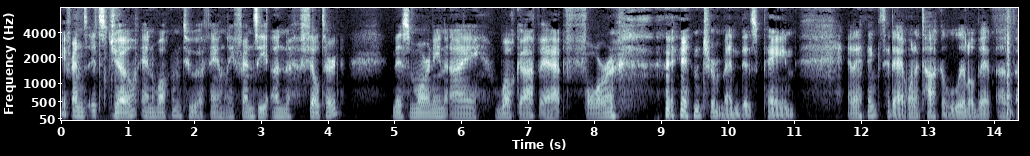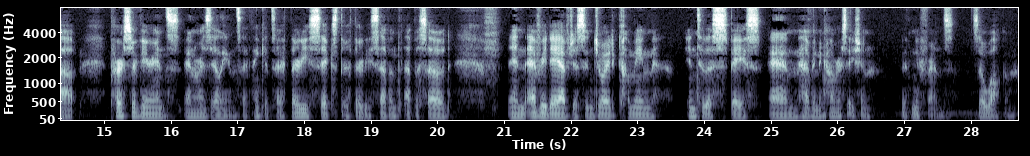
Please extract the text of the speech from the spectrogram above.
Hey, friends, it's Joe, and welcome to a Family Frenzy Unfiltered. This morning I woke up at four in tremendous pain, and I think today I want to talk a little bit about perseverance and resilience. I think it's our 36th or 37th episode, and every day I've just enjoyed coming into this space and having a conversation with new friends. So, welcome.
